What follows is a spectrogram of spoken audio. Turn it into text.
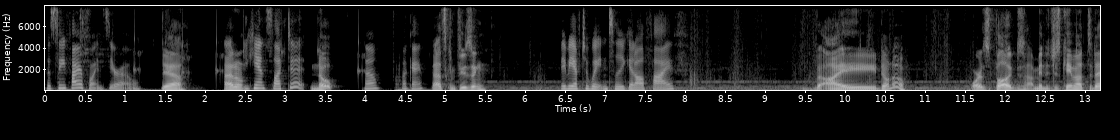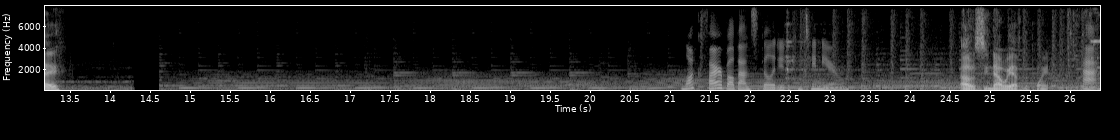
Cause see, fire point zero. Yeah. I don't. You can't select it. Nope. Oh, okay. That's confusing. Maybe you have to wait until you get all five. But I don't know. Or it's bugged. I mean, it just came out today. Unlock fireball bounce ability to continue. Oh, see, now we have the point. Ah.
